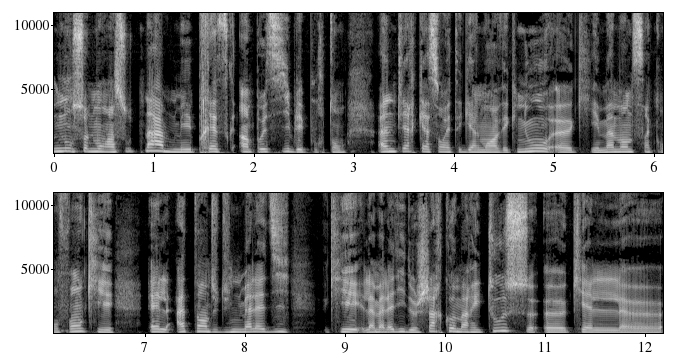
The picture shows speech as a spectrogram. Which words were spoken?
non seulement insoutenable, mais presque impossible. Et pourtant, Anne-Pierre Casson est également avec nous, euh, qui est maman de cinq enfants, qui est, elle, atteinte d'une maladie qui est la maladie de Charcot-Marie-Tous, euh, qu'elle euh,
